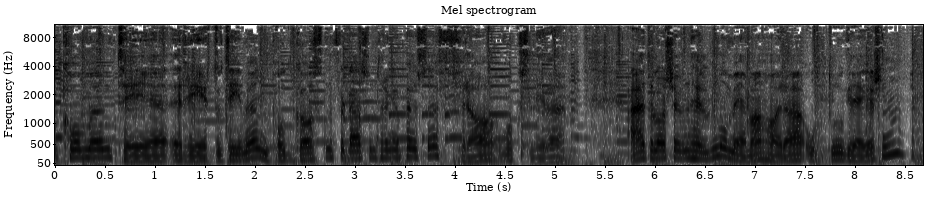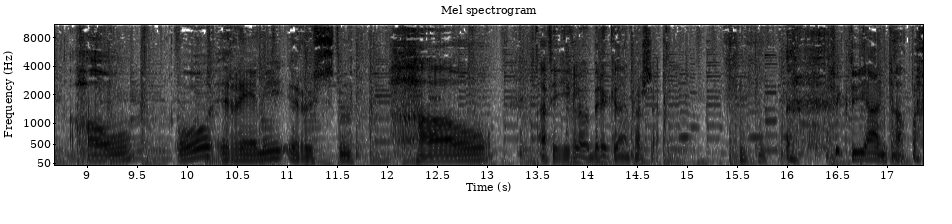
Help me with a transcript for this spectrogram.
Velkommen til Retrotimen, podkasten for deg som trenger pause fra voksenlivet. Jeg heter Lars Even Helden, og med meg har jeg Otto Gregersen How og Remi Rusten. How Jeg fikk ikke lov å bruke den, kanskje. fikk du jernteppe?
